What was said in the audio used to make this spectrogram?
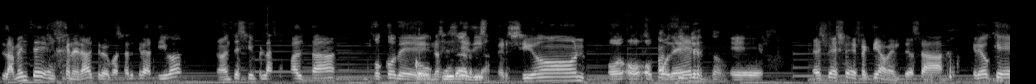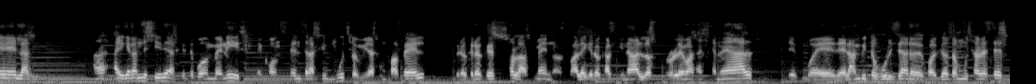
la, mente en general creo que va a ser creativa, normalmente siempre le hace falta un poco de, no sé si de dispersión o, poder... Eh, efectivamente, o sea, creo que las, hay grandes ideas que te pueden venir, te concentras y mucho, miras un papel, pero creo que esas son las menos, ¿vale? Creo que al final los problemas en general pues, del ámbito publicitario o de cualquier otro muchas veces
